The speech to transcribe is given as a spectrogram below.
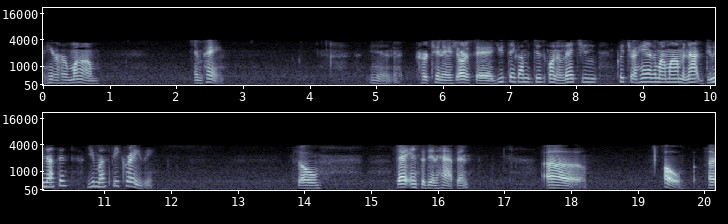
hearing her mom in pain. And her teenage daughter said, You think I'm just going to let you put your hands on my mom and not do nothing? You must be crazy. So that incident happened. Uh, oh, uh,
